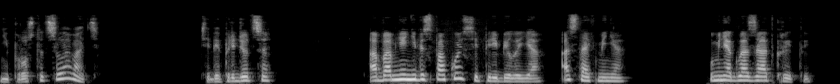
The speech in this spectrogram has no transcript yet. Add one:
Не просто целовать. Тебе придется... — Обо мне не беспокойся, — перебила я. — Оставь меня. У меня глаза открыты.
